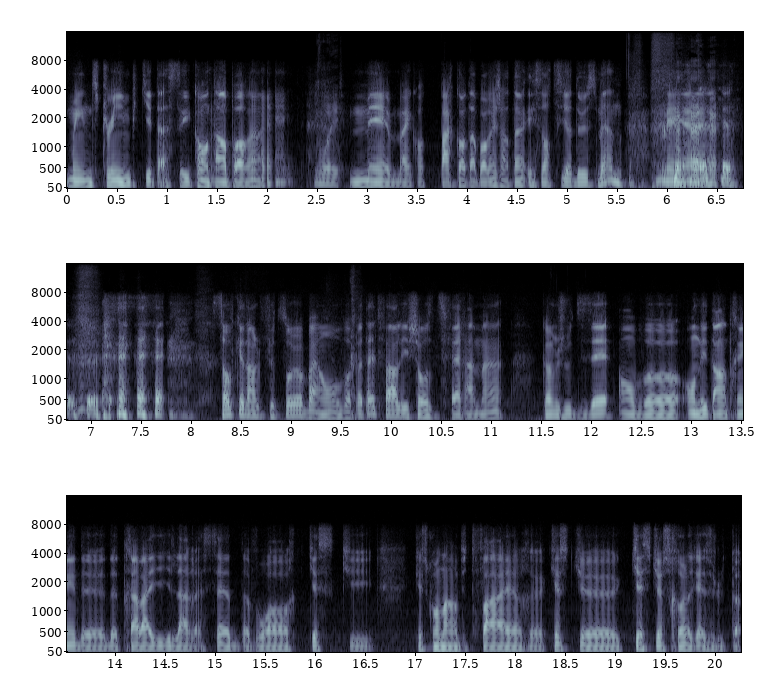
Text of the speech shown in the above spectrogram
mainstream puis qui est assez contemporain. Oui. Mais ben, par contemporain, j'entends, est sorti il y a deux semaines. Mais, sauf que dans le futur, ben, on va peut-être faire les choses différemment comme je vous disais, on va, on est en train de, travailler la recette, de voir qu'est-ce qui, qu'est-ce qu'on a envie de faire, euh, qu'est-ce que, qu'est-ce que sera le résultat.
